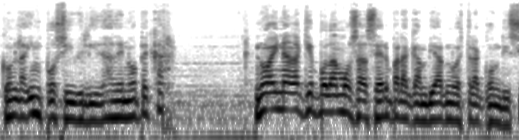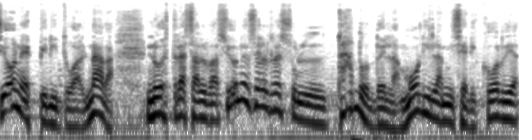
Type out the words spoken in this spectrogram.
con la imposibilidad de no pecar. No hay nada que podamos hacer para cambiar nuestra condición espiritual, nada. Nuestra salvación es el resultado del amor y la misericordia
